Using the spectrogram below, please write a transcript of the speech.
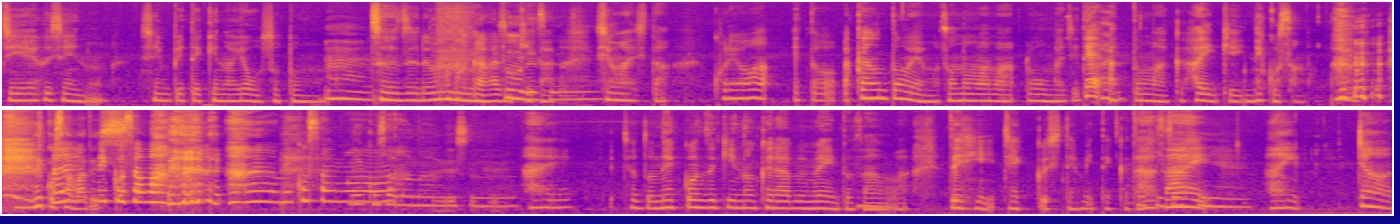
GFC の神秘的な要素とも通ずるものがある気がしました。うんね、これはえっとアカウント名もそのままローマ字で、はい、アットマーク背景猫様 猫様です。猫様。猫様。猫様なんです。はい。ちょっと猫好きのクラブメイトさんは、うん、ぜひチェックしてみてください。はい。じゃあ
